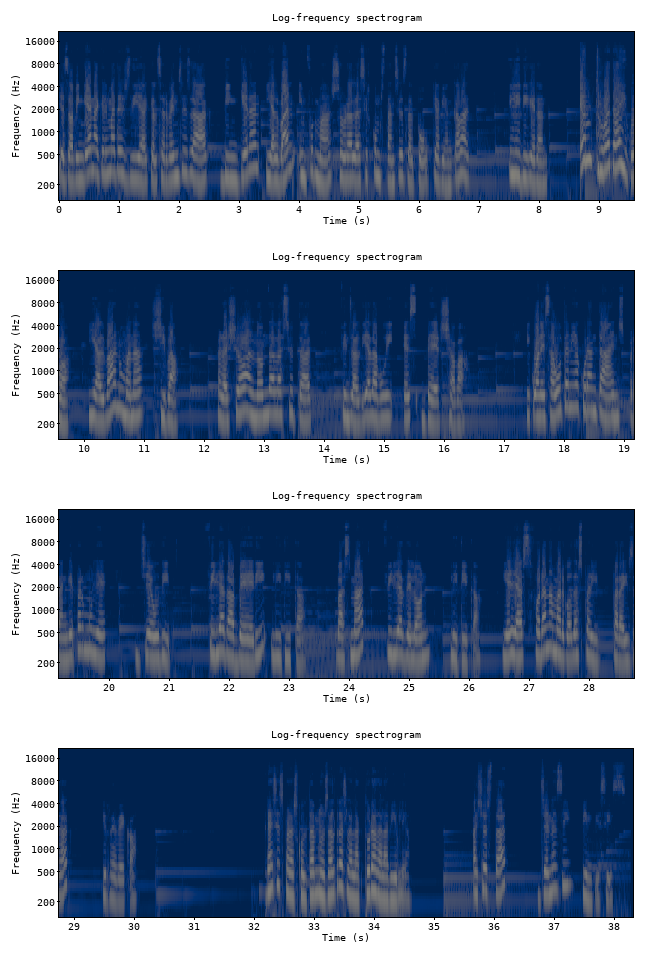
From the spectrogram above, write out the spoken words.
I esdevingué en aquell mateix dia que els servents d'Isaac vingueren i el van informar sobre les circumstàncies del pou que havien cavat. I li digueren, hem trobat aigua! I el va anomenar Shibà. Per això el nom de la ciutat fins al dia d'avui és Beersheba. I quan Esaú tenia 40 anys, prengué per muller Geudit, filla de Beeri Litita, Basmat, filla d'Elon Litita, i elles foren amargor d'esperit per a Isaac i Rebeca. Gràcies per escoltar amb nosaltres la lectura de la Bíblia. Això ha estat Gènesi 26.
